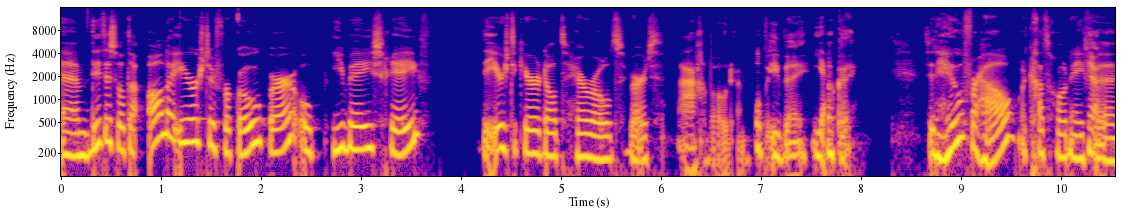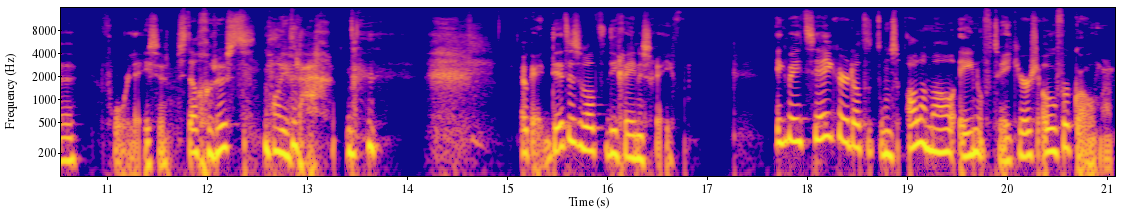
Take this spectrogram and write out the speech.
Ehm, dit is wat de allereerste verkoper op eBay schreef... de eerste keer dat Harold werd aangeboden. Op eBay? Ja. Oké. Het is een heel verhaal. Ik ga het gewoon even Ja. voorlezen. Stel gerust al je vragen. Oké, dit is wat diegene schreef. Ik weet zeker dat het ons allemaal één of twee keer is overkomen.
